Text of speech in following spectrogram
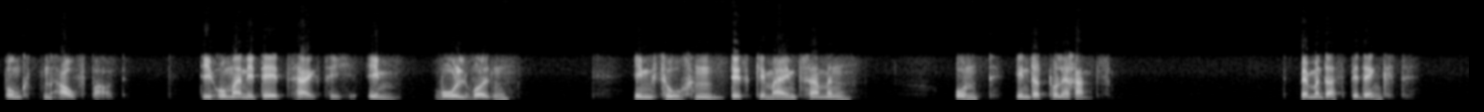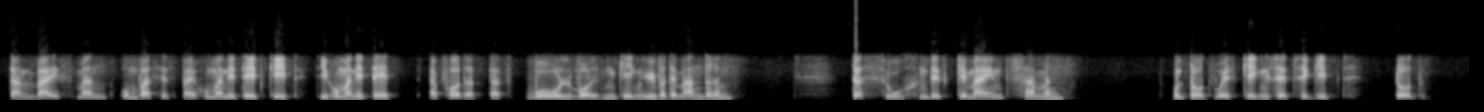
Punkten aufbaut. Die Humanität zeigt sich im Wohlwollen, im Suchen des Gemeinsamen und in der Toleranz. Wenn man das bedenkt, dann weiß man, um was es bei Humanität geht. Die Humanität erfordert das Wohlwollen gegenüber dem anderen, das Suchen des Gemeinsamen und dort, wo es Gegensätze gibt, dort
